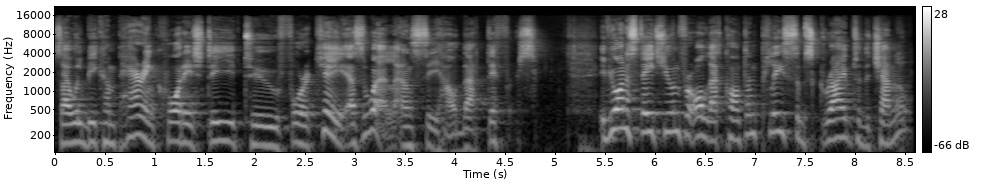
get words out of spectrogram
so I will be comparing Quad HD to 4K as well and see how that differs. If you want to stay tuned for all that content, please subscribe to the channel.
